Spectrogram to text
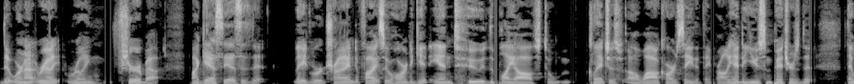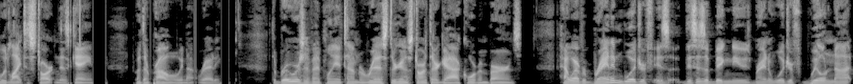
that we're not really really sure about. My guess is is that they were trying to fight so hard to get into the playoffs to clinch a, wild card seed that they probably had to use some pitchers that they would like to start in this game, but they're probably not ready. The Brewers have had plenty of time to rest. They're going to start their guy, Corbin Burnes. However, Brandon Woodruff is this is a big news. Brandon Woodruff will not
